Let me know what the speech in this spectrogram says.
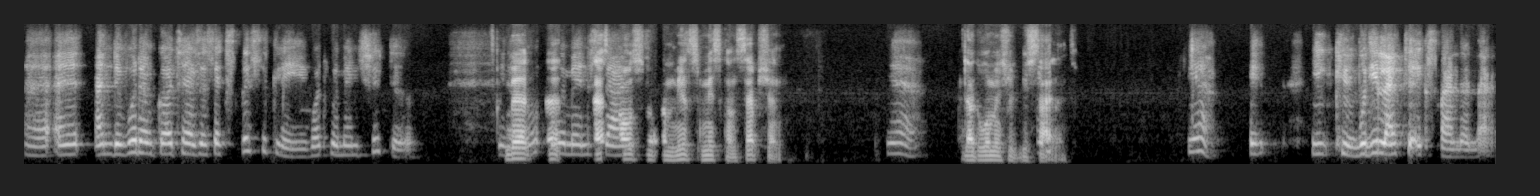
Uh, and and the Word of God tells us explicitly what women should do. You But know, uh, women that's stand. also a mis- misconception Yeah, that women should be silent. yeah. It, you can, would you like to expand on that?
